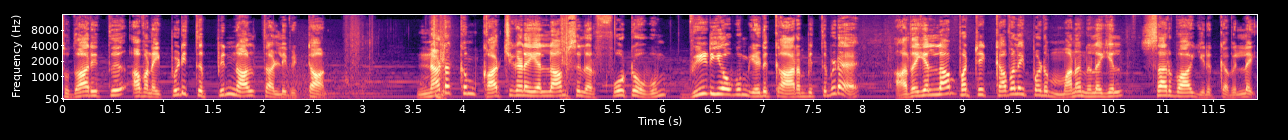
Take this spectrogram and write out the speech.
சுதாரித்து அவனை பிடித்து பின்னால் தள்ளிவிட்டான். நடக்கும் காட்சிகளையெல்லாம் சிலர் போட்டோவும் வீடியோவும் எடுக்க ஆரம்பித்துவிட அதையெல்லாம் பற்றி கவலைப்படும் மனநிலையில் சர்வா இருக்கவில்லை.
